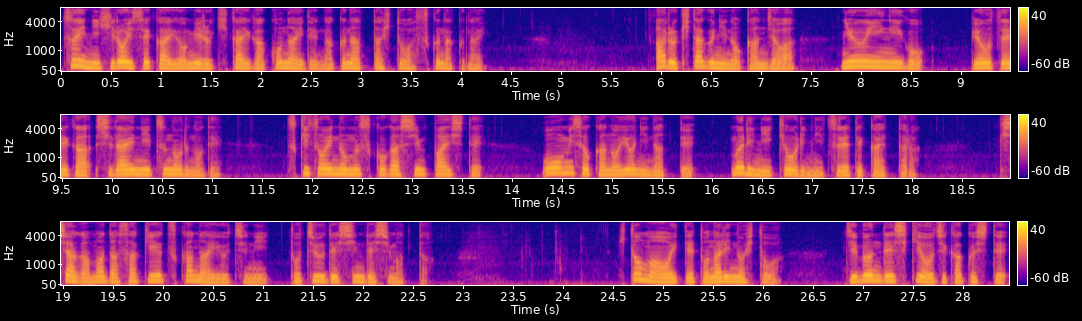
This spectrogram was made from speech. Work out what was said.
ついに広い世界を見る機会が来ないで亡くなった人は少なくない。ある北国の患者は入院以後病勢が次第に募るので付き添いの息子が心配して大晦日の夜になって無理に郷里に連れて帰ったら記者がまだ先へ着かないうちに途中で死んでしまった。一間置いて隣の人は自分で死期を自覚して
